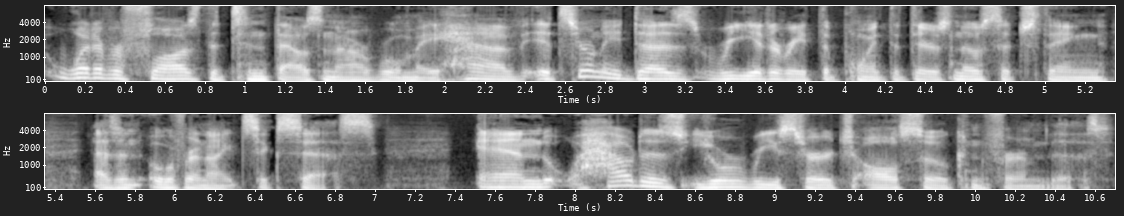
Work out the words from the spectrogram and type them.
Whatever flaws the 10,000 hour rule may have, it certainly does reiterate the point that there's no such thing as an overnight success. And how does your research also confirm this?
